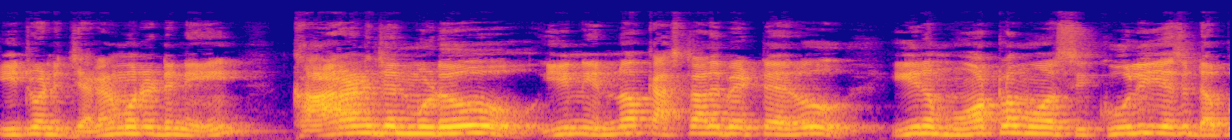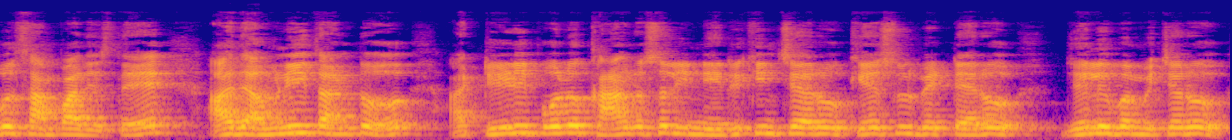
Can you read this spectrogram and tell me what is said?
ఇటువంటి జగన్మోహన్ రెడ్డిని కారణ జన్ముడు ఈయన ఎన్నో కష్టాలు పెట్టారు. ఈయన మూట్ల మోసి కూలీ చేసి డబ్బులు సంపాదిస్తే అది అవినీతి అంటూ ఆ టీడీపీలు కాంగ్రెస్లు ఈయన ఇరికించారు కేసులు పెట్టారు జైలు పంపించారు.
